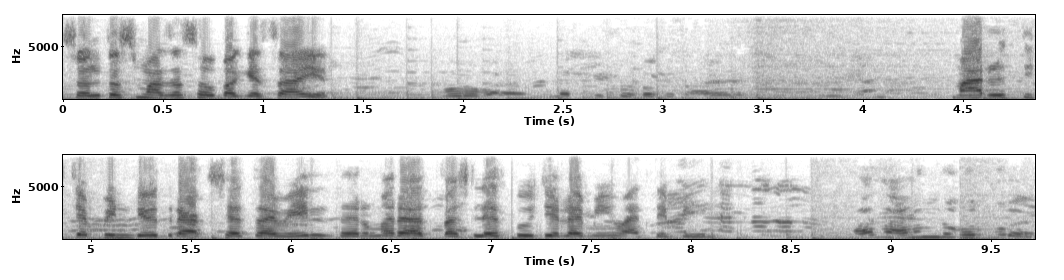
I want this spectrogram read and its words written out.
संतोष माझा सौभाग्याचा आहे. बरोबर आहे. नक्की सोबतच आहे. मारुतीच्या पिंडीवर द्राक्षाचा वेल धर्मराज बसल्यास पूजेला मी वाते पेल आज आनंद भरपूर आहे.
